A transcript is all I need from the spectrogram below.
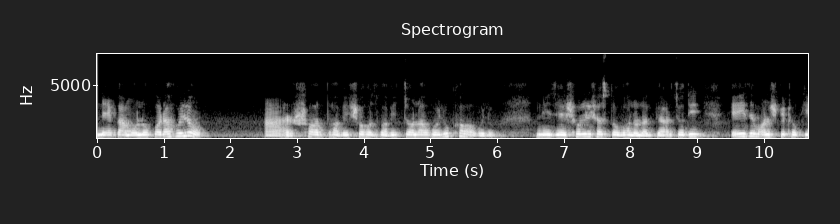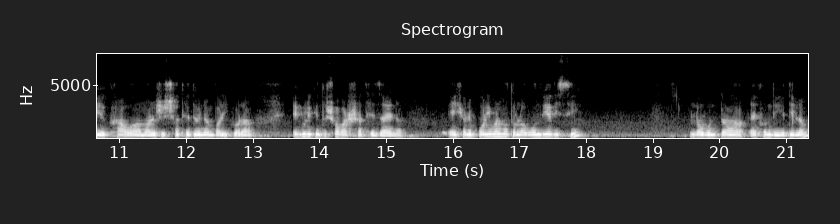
নেক আমলও করা হইল আর সৎভাবে, সহজভাবে চলা হইল খাওয়া হইল। নিজের শরীর স্বাস্থ্যও ভালো লাগবে। আর যদি এই যে মানুষকে ঠকিয়ে খাওয়া, মানুষের সাথে দুই নাম্বারই করা, এগুলি কিন্তু সবার সাথে যায় না। এইখানে পরিমাণ মতো লবণ দিয়ে দিছি লবণটা এখন দিয়ে দিলাম।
